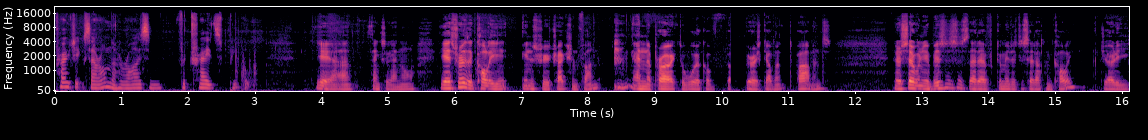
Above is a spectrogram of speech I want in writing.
projects are on the horizon for tradespeople? Yeah, uh, thanks again, Nola. Yeah, through the Collie Industry Attraction Fund and the proactive work of uh, various government departments, There are several new businesses that have committed to set up in Collie. Jodie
